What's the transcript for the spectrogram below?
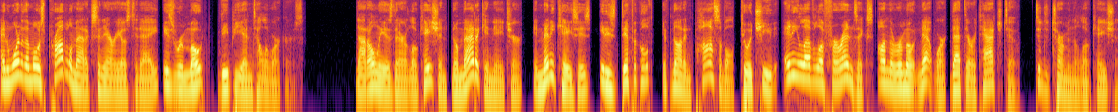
And one of the most problematic scenarios today is remote VPN teleworkers. Not only is their location nomadic in nature, in many cases it is difficult, if not impossible, to achieve any level of forensics on the remote network that they're attached to to determine the location.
